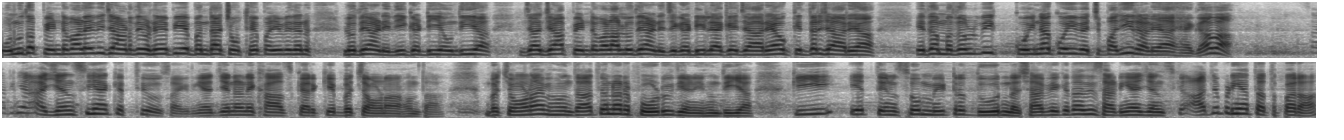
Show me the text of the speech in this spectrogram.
ਉਹਨੂੰ ਤਾਂ ਪਿੰਡ ਪਿੰਡ ਵਾਲੇ ਵੀ ਜਾਣਦੇ ਹੋਣੇ ਵੀ ਇਹ ਬੰਦਾ ਚੌਥੇ ਪੰਜਵੇਂ ਦਿਨ ਲੁਧਿਆਣੇ ਦੀ ਗੱਡੀ ਆਉਂਦੀ ਆ ਜਾਂ ਜਾਂ ਪਿੰਡ ਵਾਲਾ ਲੁਧਿਆਣੇ 'ਚ ਗੱਡੀ ਲੈ ਕੇ ਜਾ ਰਿਹਾ, ਉਹ ਕਿੱਧਰ ਜਾ ਰਿਹਾ? ਇਹਦਾ ਮਤਲਬ ਵੀ ਕੋਈ ਨਾ ਕੋਈ ਵਿੱਚ ਭਾਜੀ ਰਲਿਆ ਹੈਗਾ ਵਾ। ਸਾਡੀਆਂ ਏਜੰਸੀਆਂ ਕਿੱਥੇ ਹੋ ਸਕਦੀਆਂ ਜਿਨ੍ਹਾਂ ਨੇ ਖਾਸ ਕਰਕੇ ਬਚਾਉਣਾ ਹੁੰਦਾ? ਬਚਾਉਣਾ ਵੀ ਹੁੰਦਾ ਤੇ ਉਹਨਾਂ ਰਿਪੋਰਟ ਵੀ ਦੇਣੀ ਹੁੰਦੀ ਆ ਕਿ ਇਹ 300 ਮੀਟਰ ਦੂਰ ਨਸ਼ਾ ਵਿਕਦਾ ਸੀ ਸਾਡੀਆਂ ਏਜੰਸੀਆਂ, ਅੱਜ ਬੜੀਆਂ ਤਤਪਰ ਆ।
